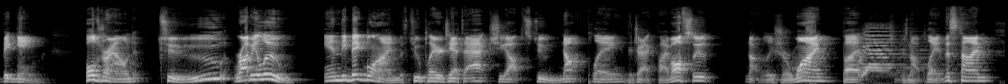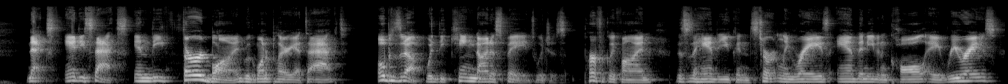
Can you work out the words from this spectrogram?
Big game. Folds round to Robbi Lew in the big blind with two players yet to act. She opts to not play the Jack 5 offsuit. Not really sure why, but she does not play it this time. Next, Andy Stacks in the third blind with one player yet to act. Opens it up with the King Nine of Spades, which is perfectly fine. This is a hand that you can certainly raise and then even call a re-raise.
